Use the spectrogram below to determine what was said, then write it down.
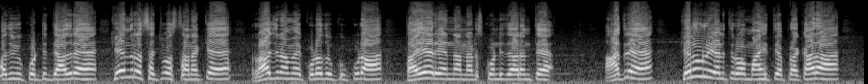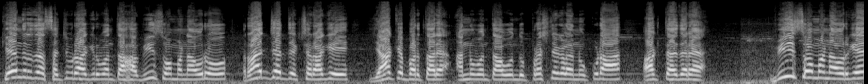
ಪದವಿ ಕೊಟ್ಟಿದ್ದೆ. ಆದರೆ ಕೇಂದ್ರ ಸಚಿವ ಸ್ಥಾನಕ್ಕೆ ರಾಜೀನಾಮೆ ಕೊಡೋದಕ್ಕೂ ಕೂಡ ತಯಾರಿಯನ್ನು ನಡೆಸ್ಕೊಂಡಿದ್ದಾರಂತೆ. ಆದರೆ ಕೆಲವರು ಹೇಳ್ತಿರುವ ಮಾಹಿತಿಯ ಪ್ರಕಾರ ಕೇಂದ್ರದ ಸಚಿವರಾಗಿರುವಂತಹ ವಿ ಸೋಮಣ್ಣ ಅವರು ರಾಜ್ಯಾಧ್ಯಕ್ಷರಾಗಿ ಯಾಕೆ ಬರ್ತಾರೆ ಅನ್ನುವಂತಹ ಒಂದು ಪ್ರಶ್ನೆಗಳನ್ನು ಕೂಡ ಆಗ್ತಾ ಇದ್ದಾರೆ. ವಿ ಸೋಮಣ್ಣ ಅವರಿಗೆ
